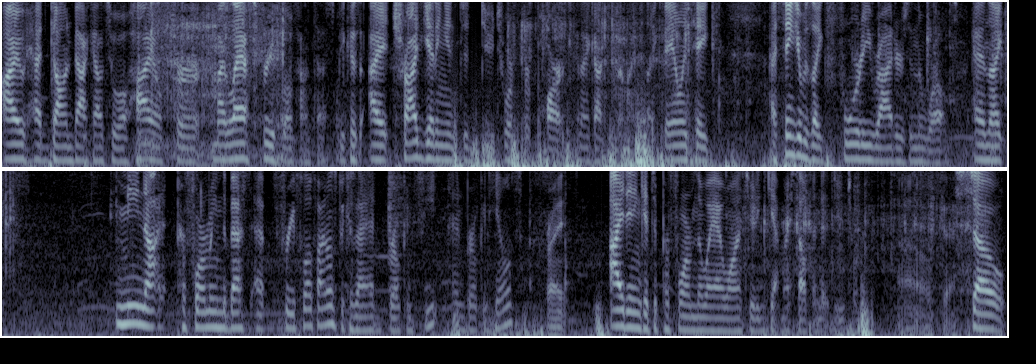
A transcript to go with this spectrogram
I had gone back out to Ohio for my last free flow contest because I tried getting into Dew Tour for Park and I got denied. Like they only take, I think it was like 40 riders in the world, and like me not performing the best at free flow finals because I had broken feet and broken heels. Right. I didn't get to perform the way I wanted to to get myself into Dew Tour. Oh, okay. So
